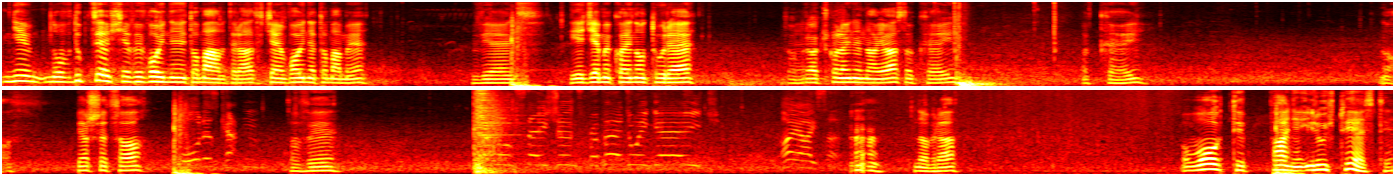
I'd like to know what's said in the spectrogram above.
nie, no wdupcyłem się w wojny, to mam teraz. Chciałem wojnę, to mamy. Więc jedziemy kolejną turę. Dobra, kolejny najazd, okej. Okej. No. Pierwsze co? To wy. Dobra. O ty panie, ilu ich tu jest, ty?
